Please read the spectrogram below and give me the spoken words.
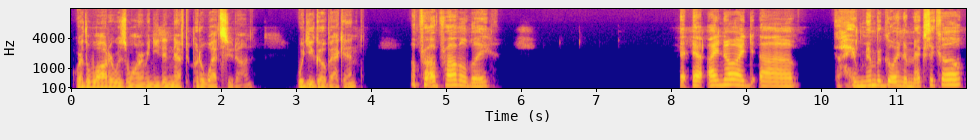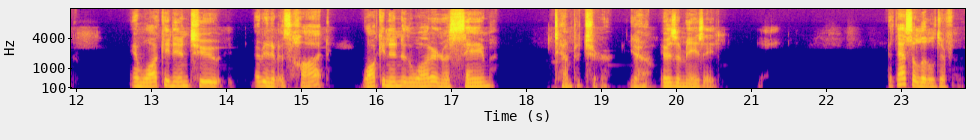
where the water was warm and you didn't have to put a wetsuit on, would you go back in? Well, pro- probably. I- I know I. Uh, I remember going to Mexico and walking into. I mean, it was hot. Walking into the water and it was same temperature. Yeah. It was amazing. But that's a little different.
